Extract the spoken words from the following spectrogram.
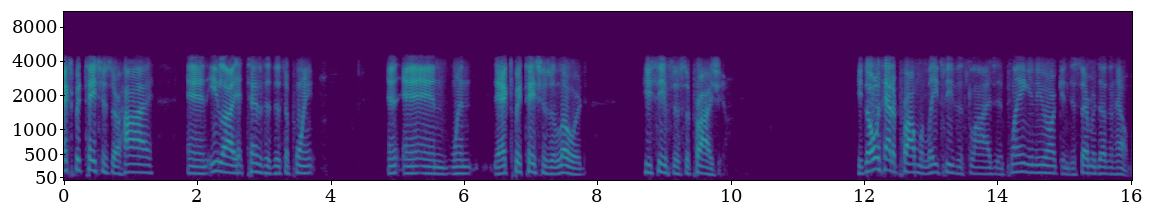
expectations are high, and Eli tends to disappoint. And, and when the expectations are lowered, he seems to surprise you. He's always had a problem with late season slides, and playing in New York in December doesn't help.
